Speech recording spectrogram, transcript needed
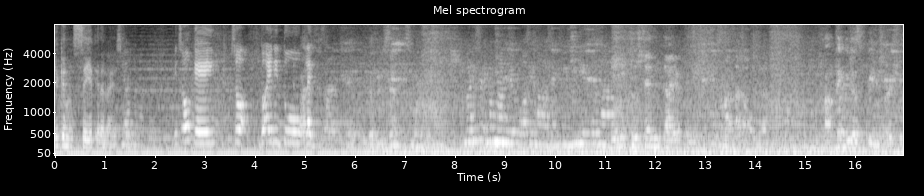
you can say it in a nice way. It's okay. So, do I need to, like, This is that we sent this morning. Bali sir, ibang manager po kasi yung nakasend nyo. Hindi po na... They need to send direct to me. It's not allowed. Yeah. Uh, can we just finish our shoot?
